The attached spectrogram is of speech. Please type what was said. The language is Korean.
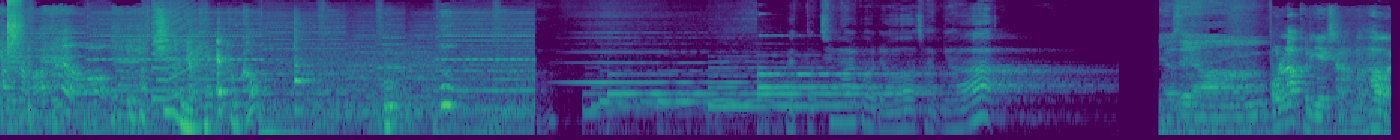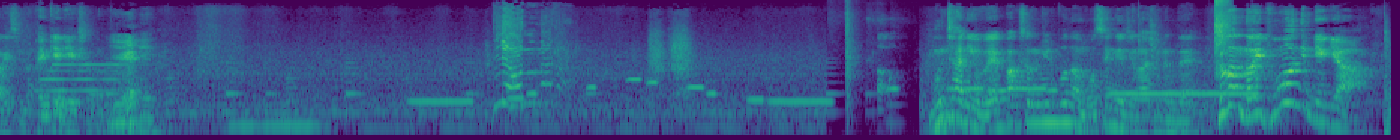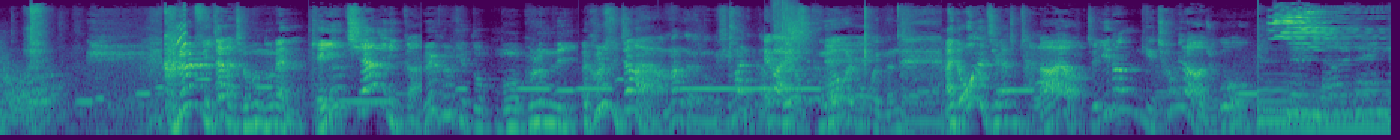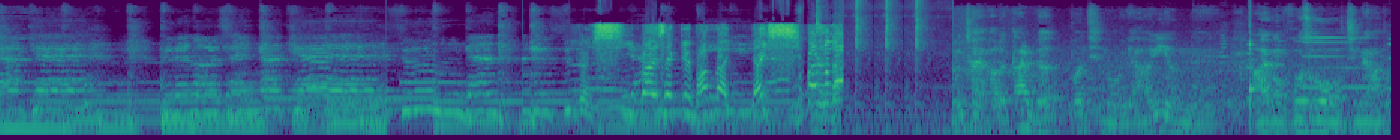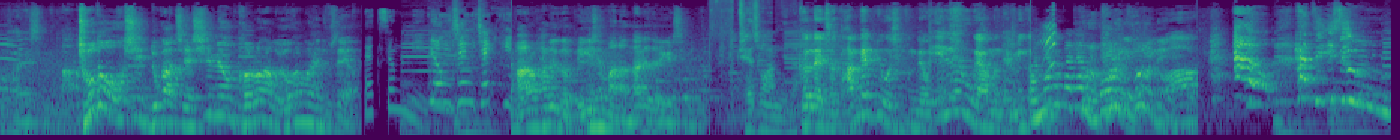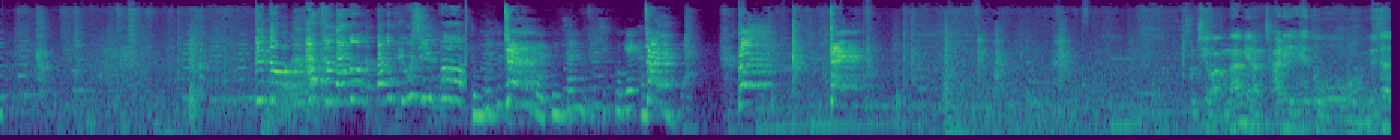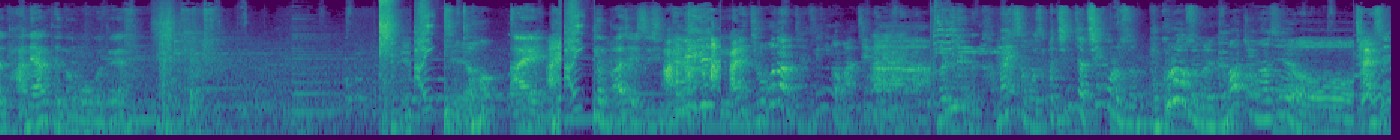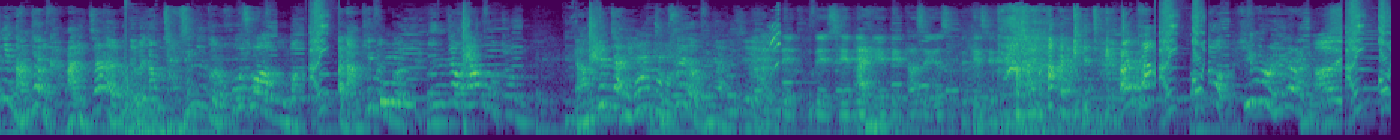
하지 마세요. 신은 약해 F컵? 오, 오. 왜또 칭얼거려 자기야 안녕하세요. 올라프 리액션 한번 하고 가겠습니다 100개 리액션으로 예. 문찬이 왜 박성민보다 못생겨진 하시는데? 그건 너희 부모님 얘기야. 그럴 수 있잖아 저분 눈에는 개인 취향이니까. 왜 그렇게 또 뭐 그런 얘기? 아, 그럴 수 있잖아. 안만 그래 너무 심하니까. 내가 이거 구멍을 보고 있는데. 아니 근데 오늘 제가 좀 잘 나와요. 저 이런 게 처음이라 가지고. 널 생각해 그래 널 생각해 순간 그 이런 씨발 새끼를 봤나? 야이 씨발놈아! 문찬이 하루 딸 몇번 치노 야위였네. 아 이건 고소 진행하도록 하겠습니다. 저도 혹시 누가 제 실명 거론하고 욕 한번 해주세요. 박성민 병신 새끼 바로 합의금 120만 원 날려드리겠습니다. 죄송합니다. 근데 저 담배 피고 싶은데 119에 하면 됩니까? 원양가가 푸르니 푸르니 아, 하트 이스 또 하트 나도 나도 피고 싶어. 동부특별시 별풍선 99개 감사합니다. 솔직히 왕남이랑 자리해도 여자들 다 내한테 넘어오거든. 아이세요? 아이 아이는 빠져있으시고 아니 아니 저보다는 잘생긴 거 맞지? 나 걸레는 가만히 있어 보세요. 진짜 친구로서 부끄러워서 그래. 그만 좀 하세요. 잘생긴 남자는 가만히 있잖아요. 근데 왜 자꾸 잘생긴 거를 호소하고 막 남기는 거 인정하고 좀 남편 자리 내가 하잖아. 주세요 그냥 이제 한 대, 두 대, 세 대, 아니. 네 대, 다섯, 여섯 대, 대세 아니 다또 힘으로 해결하지 마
